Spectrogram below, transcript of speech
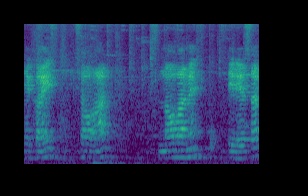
इक्कीस, छः, आठ, नौ बार में तिरसठ,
